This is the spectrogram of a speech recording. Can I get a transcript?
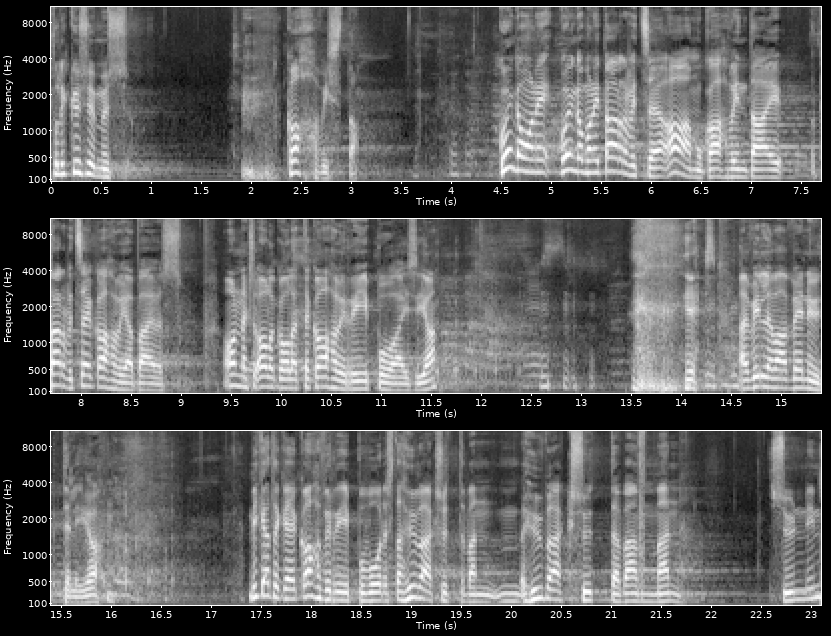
Tuli kysymys kahvista. Kuinka moni, kuinka moni tarvitsee aamukahvin tai tarvitsee kahvia päivässä? Onneksi olkoon, olette kahviriippuvaisia. Yes. Ai Ville vaan venytteli, jo. Mikä tekee kahviriippuvuudesta hyväksyttävän, hyväksyttävämmän synnin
